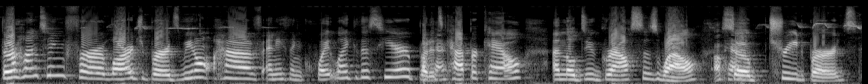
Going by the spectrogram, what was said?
They're hunting for large birds. We don't have anything quite like this here, but Okay. it's capercaillie, and they'll do grouse as well. Okay. So treed birds.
